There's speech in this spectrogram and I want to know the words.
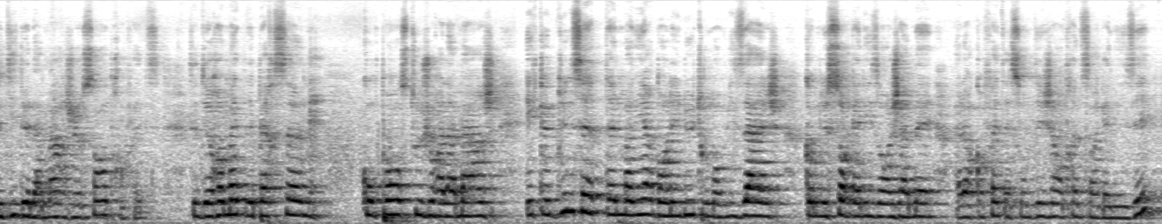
le dit, de la marge au centre en fait. C'est de remettre les personnes qu'on pense toujours à la marge et que d'une certaine manière dans les luttes on envisage comme ne s'organisant jamais alors qu'en fait elles sont déjà en train de s'organiser,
